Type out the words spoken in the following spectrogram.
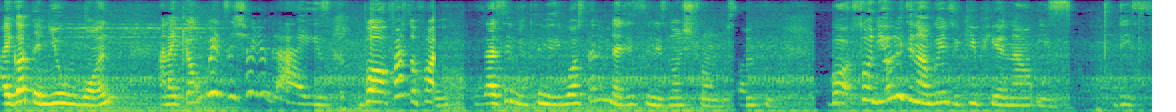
i got a new one and i can't wait to show you guys. But first of all as if the thing he was telling me that this thing is not strong or something. But so the only thing i'm going to keep here now is this.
